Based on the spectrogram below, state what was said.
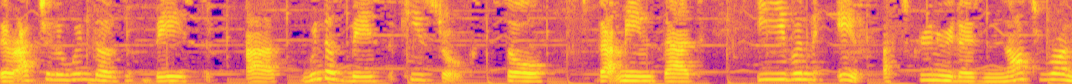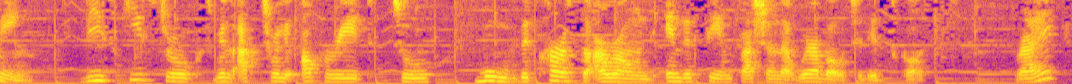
they're actually Windows based uh, Windows based keystrokes. So that means that even if a screen reader is not running, these keystrokes will actually operate to move the cursor around in the same fashion that we're about to discuss, right?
